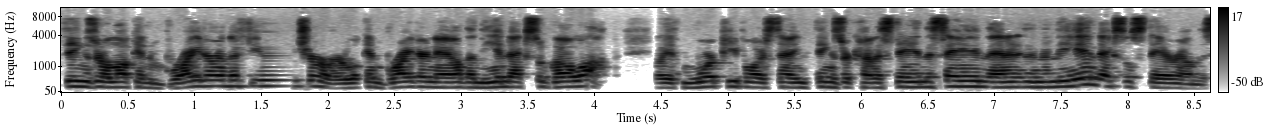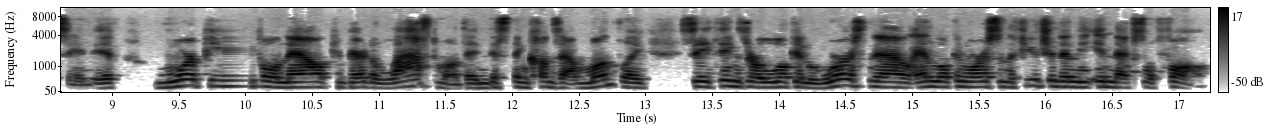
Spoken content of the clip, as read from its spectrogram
things are looking brighter in the future or looking brighter now, then the index will go up. If more people are saying things are kind of staying the same, then, then the index will stay around the same. If more people now, compared to last month, and this thing comes out monthly, say things are looking worse now and looking worse in the future, then the index will fall.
